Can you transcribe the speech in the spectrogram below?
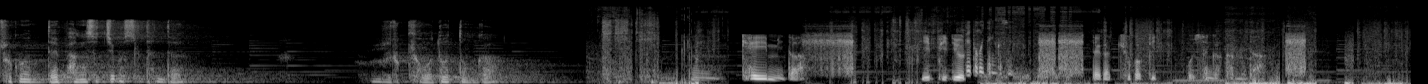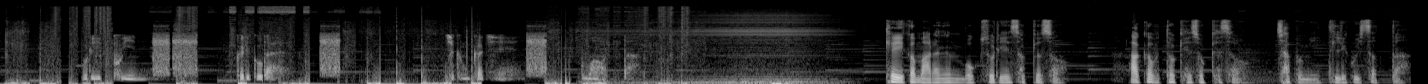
저건 내 방에서 찍었을 텐데. 이렇게 어두웠던가? 음, K입니다. 이 비디오 내가 죽었기고 생각합니다. 우리 부인 그리고 날 지금까지 고마웠다. K가 말하는 목소리에 섞여서 아까부터 계속해서 잡음이 들리고 있었다.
